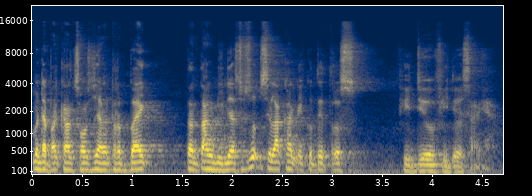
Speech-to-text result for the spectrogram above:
mendapatkan solusi yang terbaik tentang dunia susu, silakan ikuti terus video-video saya.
